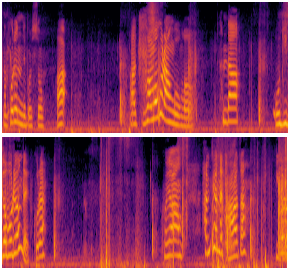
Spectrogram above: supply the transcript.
난 버렸는데 벌써 아, 아 주워 먹으라는 건가? 한다 어디다 버렸는데? 그래. 그냥 한 편에 다 하자. 이걸로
